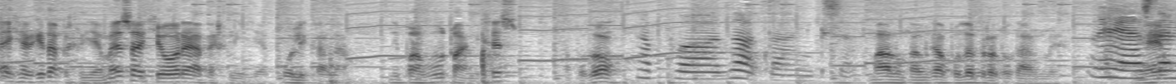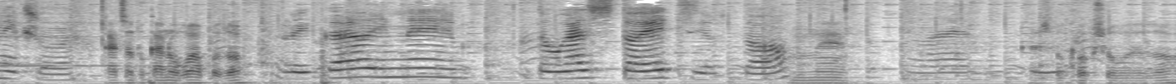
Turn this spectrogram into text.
έχει αρκετά παιχνίδια μέσα και ωραία παιχνίδια. Πολύ καλά. Λοιπόν, από πού το άνοιξες, από εδώ; Από εδώ το άνοιξα. Μάλλον κανονικά από εδώ πρέπει να το κάνουμε. Ναι, ας ναι. το ανοίξουμε. Κάτσε να το κάνω εγώ από εδώ. Λογικά είναι. Το βγάζεις το έτσι αυτό. Ναι. Ναι. Κάτσε το κόψω εγώ εδώ.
